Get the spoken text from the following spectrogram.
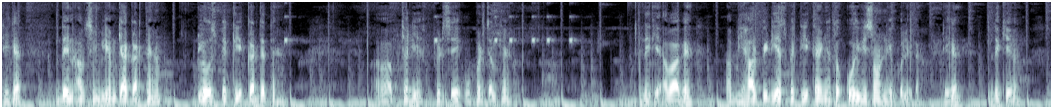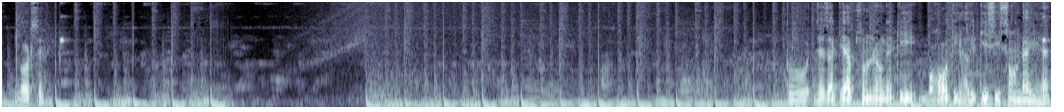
ठीक है? देन अब सिंपली हम क्या करते हैं क्लोज पे क्लिक कर देते हैं। अब आप चलिए, फिर से ऊपर चलते हैं। देखिए, अब आगे। अब बिहार पी पे क्लिक करेंगे तो कोई भी साउंड नहीं बोलेगा, ठीक है? देखिएगा, गौर से। तो जैसा कि आप सुन रहे होंगे कि बहुत ही हल्की सी साउंड आई है।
